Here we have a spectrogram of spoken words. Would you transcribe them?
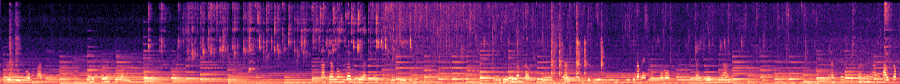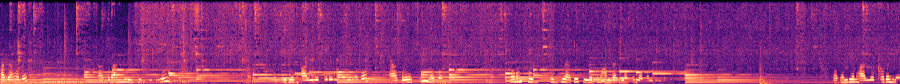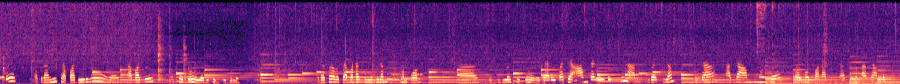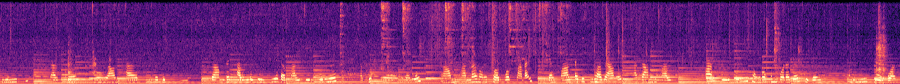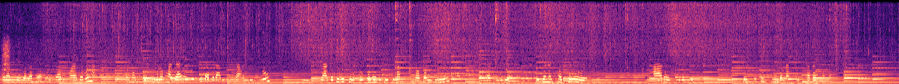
সবজিগুলো দিয়ে দেবো ফার্স্টে হলুদ না কাঁচা লঙ্কা দিয়ে একটা দিয়ে দেবো দিয়ে দিলাম তারপরে পেঁয়াজটা দিয়ে দিয়ে দিলাম একটা বড় সাইজের পেঁয়াজ হালকা ভাজা হবে তারপরে আমি এই সবজিগুলো দিয়ে সবজিগুলো ভালো করে নেড়ে নেব তারপরে একটু লবণ দেবো যেমন সব- সবজি আছে সেরকম আন্দাজ মতো লবণ দিয়ে দেবো। লবণ দিয়ে ভালো করে নেড়ে তারপরে আমি চাপা দিয়ে দেবো আহ, চাপাতেই সেদ্ধ হয়ে যাবে সবজিগুলো। দেখো আবার চাপাটা তুলে দিলাম কিছুক্ষণ পর আর সবজিগুলো সেদ্ধ হয়ে গেছে। আর এই পাশে আমটা যেই দেখছেন আমি ছিলাম এটা কাঁচা আম হলে শরবত বানাবো। তার জন্য কাঁচা আমটাকে দিয়ে নিচ্ছি তারপরে আম ছাড়টাকে আমটা ছালগুলোকে উঠিয়ে তার পাল বের করিয়ে তারপরে আম ঠান্ডা মানে শরবত বানাই। তাই পালটাকে কীভাবে আমের কাঁচা আমের পাল পাল করিয়ে সংরক্ষণ করা যায় সেটাই আমি করব আর রাত্রেবেলাতে। এখন তো আর করা যাবে না। এখন সবজিগুলো ভাজা হয়ে গেছে, তারপরে আমি চাউলগুলো আগে থেকে সেদ্ধ করে রেখেছিলাম, লবণ দিয়ে দিয়ে ওই জন্য ছড়ছড়ে হয়েছে আর হচ্ছে দেখতে খুব সুন্দর লাগছে, সাদা সাদা।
